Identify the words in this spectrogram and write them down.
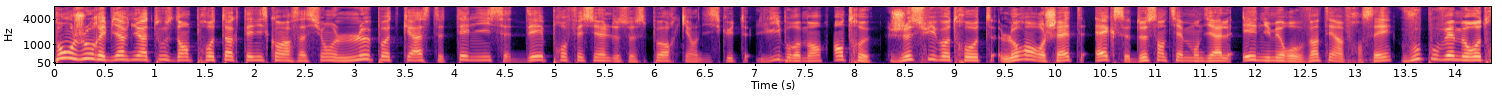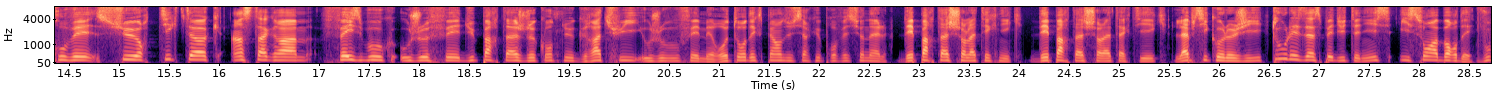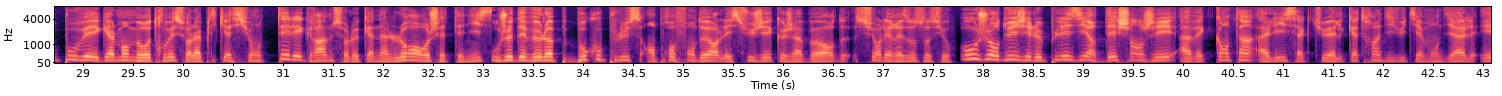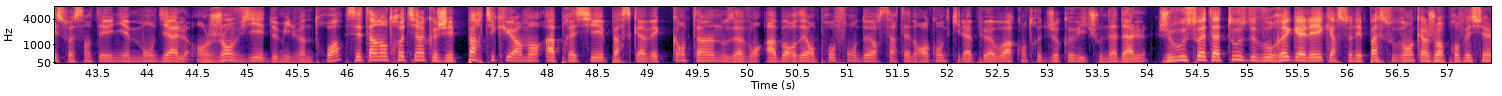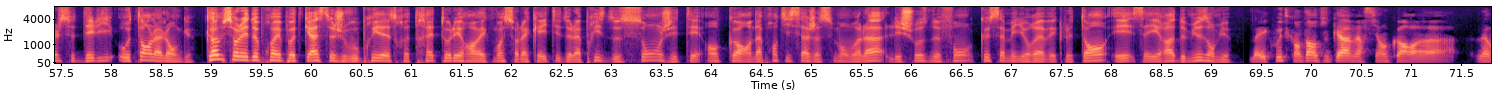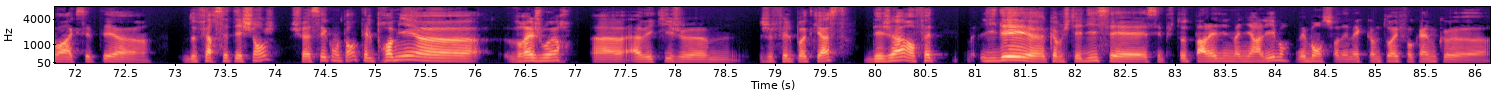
Bonjour et bienvenue à tous dans ProTalk Tennis Conversation, le podcast tennis des professionnels de ce sport qui en discutent librement entre eux. Je suis votre hôte Laurent Rochette, ex 200e mondial et numéro 21 français. Vous pouvez me retrouver sur TikTok, Instagram, Facebook où je fais du partage de contenu gratuit, où je vous fais mes retours d'expérience du circuit professionnel, des partages sur la technique, des partages sur la tactique, la psychologie, tous les aspects du tennis y sont abordés. Vous pouvez également me retrouver sur l'application Telegram sur le canal Laurent Rochette Tennis où je développe beaucoup plus en profondeur les sujets que j'aborde sur les réseaux sociaux. Aujourd'hui, j'ai le plaisir d'échanger avec Quentin Alice, actuel 98e mondial et 61e mondial en janvier 2023. C'est un entretien que j'ai particulièrement apprécié parce qu'avec Quentin, nous avons abordé en profondeur certaines rencontres qu'il a pu avoir contre Djokovic ou Nadal. Je vous souhaite à tous de vous régaler car ce n'est pas souvent qu'un joueur professionnel se délie autant la langue. Comme sur les deux premiers podcast, je vous prie d'être très tolérant avec moi sur la qualité de la prise de son. J'étais encore en apprentissage à ce moment-là. Les choses ne font que s'améliorer avec le temps et ça ira de mieux en mieux. Bah écoute, Quentin, en tout cas, merci encore euh, d'avoir accepté euh, de faire cet échange. Je suis assez content. Tu es le premier euh, vrai joueur avec qui je, fais le podcast. Déjà, en fait, l'idée, comme je t'ai dit, c'est plutôt de parler d'une manière libre. Mais bon, sur des mecs comme toi, il faut quand même que,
